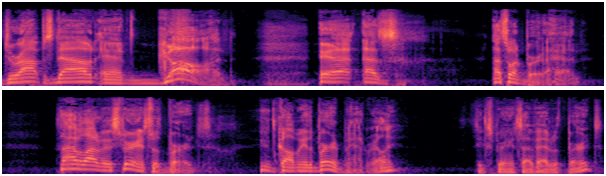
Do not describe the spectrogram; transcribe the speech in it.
drops down and gone yeah, that's that's one bird I had. So I have a lot of experience with birds. You can call me the bird man, really. The experience I've had with birds.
